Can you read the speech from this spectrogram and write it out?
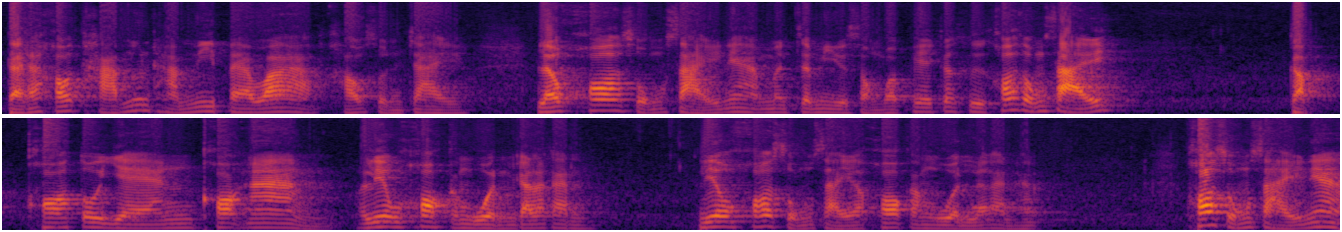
แต่ถ้าเขาถามนู่นถามนี่แปลว่าเขาสนใจ แล้วข้อสงสัยเนี่ยมันจะมีอยู่ 2 ประเภทก็คือ ข้อสงสัยกับข้อโต้แย้ง ข้ออ้างเรียกว่าข้อกังวลกันแล้วกัน เรียกว่าข้อสงสัยกับข้อกังวลแล้วกันฮะข้อสงสัยเนี่ย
